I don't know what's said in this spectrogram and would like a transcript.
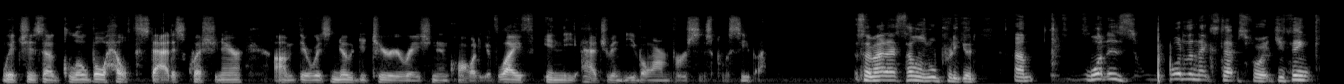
which is a global health status questionnaire, um, there was no deterioration in quality of life in the adjuvant Nivo arm versus placebo. So, Matt, that sounds all pretty good. Um, what is what are the next steps for it? Do you think?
